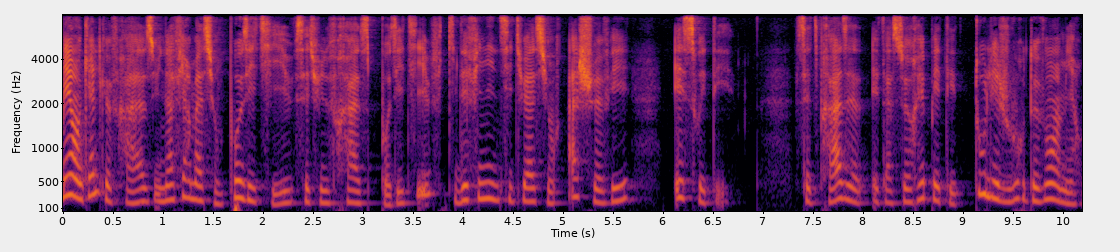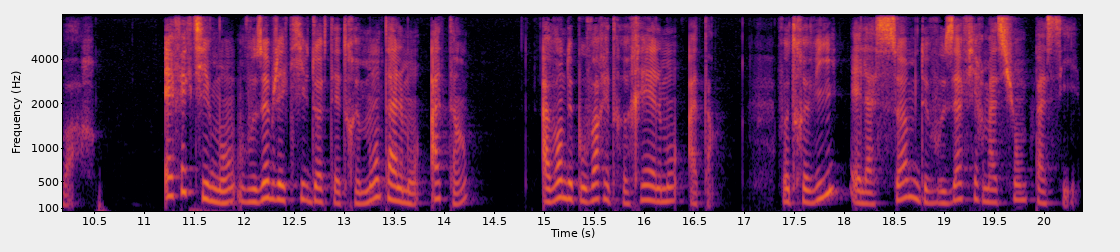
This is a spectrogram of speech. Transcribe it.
Mais en quelques phrases, une affirmation positive, c'est une phrase positive qui définit une situation achevée et souhaitée. Cette phrase est à se répéter tous les jours devant un miroir. Effectivement, vos objectifs doivent être mentalement atteints avant de pouvoir être réellement atteints. Votre vie est la somme de vos affirmations passées.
